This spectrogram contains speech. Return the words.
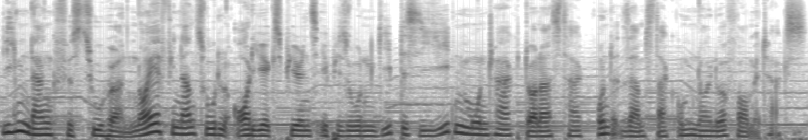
Lieben Dank fürs Zuhören. Neue Finanzrudel Audio Experience Episoden gibt es jeden Montag, Donnerstag und Samstag um 9 Uhr vormittags.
